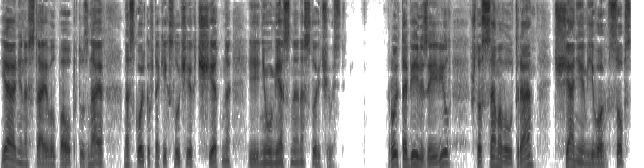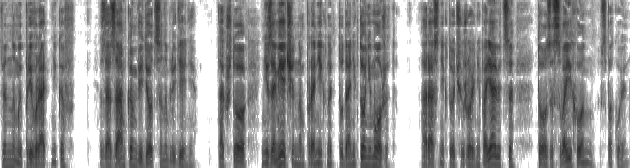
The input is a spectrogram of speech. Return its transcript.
Я не настаивал по опыту, зная, насколько в таких случаях тщетна и неуместна настойчивость. Рультабиль заявил, что с самого утра тщанием его собственным и привратников за замком ведется наблюдение. Так что незамеченным проникнуть туда никто не может, а раз никто чужой не появится, то за своих он спокоен.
